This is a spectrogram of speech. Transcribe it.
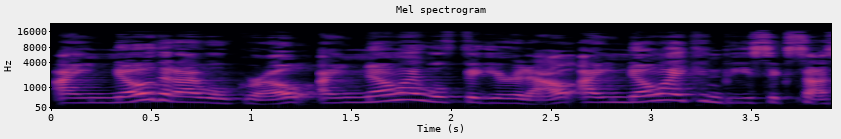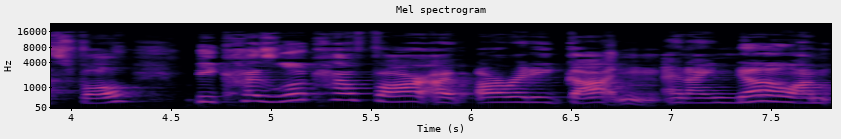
I know that I will grow. I know I will figure it out. I know I can be successful because look how far I've already gotten. And I know I'm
